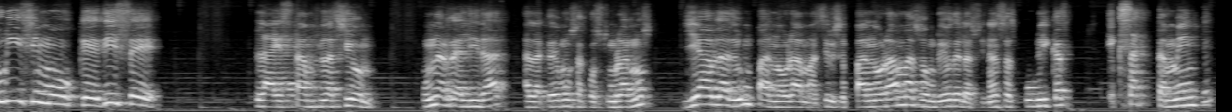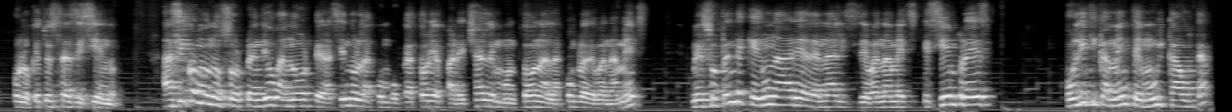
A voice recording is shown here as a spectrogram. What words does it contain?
durísimo, que dice la estanflación, una realidad a la que debemos acostumbrarnos, y habla de un panorama, así dice, panorama sombrío de las finanzas públicas, exactamente por lo que tú estás diciendo. Así como nos sorprendió Banorte haciendo la convocatoria para echarle montón a la compra de Banamex, me sorprende que en una área de análisis de Banamex, que siempre es políticamente muy cauta,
